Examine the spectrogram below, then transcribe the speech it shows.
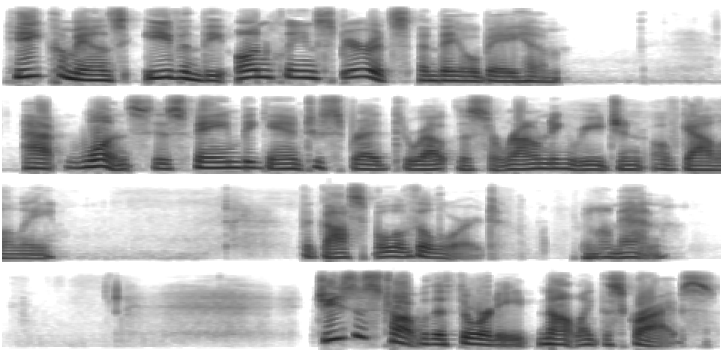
He commands even the unclean spirits, and they obey him. At once his fame began to spread throughout the surrounding region of Galilee the gospel of the Lord. Amen. Jesus taught with authority, not like the scribes.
